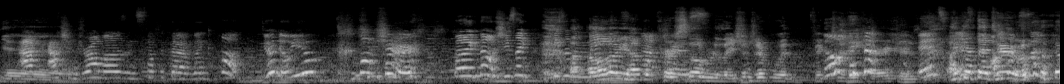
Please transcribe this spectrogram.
Yeah. yeah, yeah. action dramas and stuff like that. I'm like, huh, do I know you? I'm not sure, but like no, she's like she's an amazing how you have a personal relationship with fictional No, yeah. characters. It's- I get it's that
